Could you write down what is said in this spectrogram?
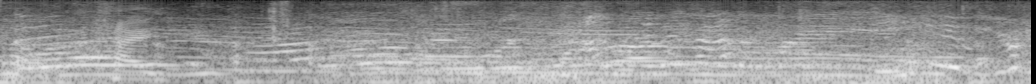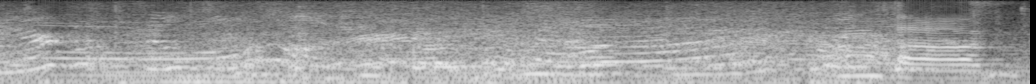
Hi, hi,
